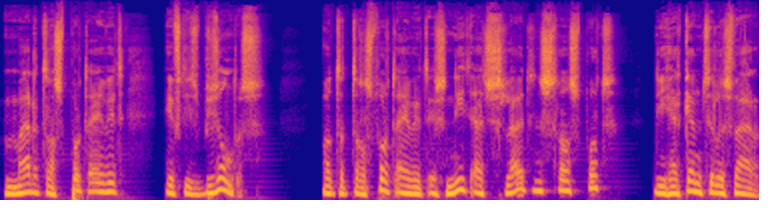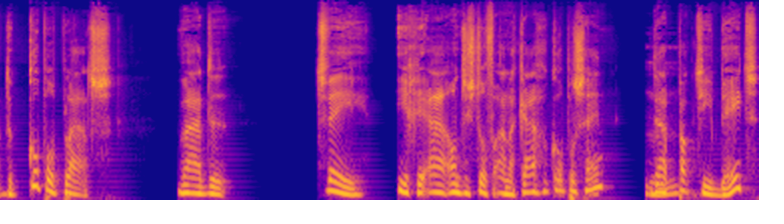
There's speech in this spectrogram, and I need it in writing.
Maar het transporteiwit heeft iets bijzonders. Want het transporteiwit is niet uitsluitend transport. Die herkent weliswaar de koppelplaats waar de twee IgA-antistoffen aan elkaar gekoppeld zijn. Daar mhm. pakt hij beet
